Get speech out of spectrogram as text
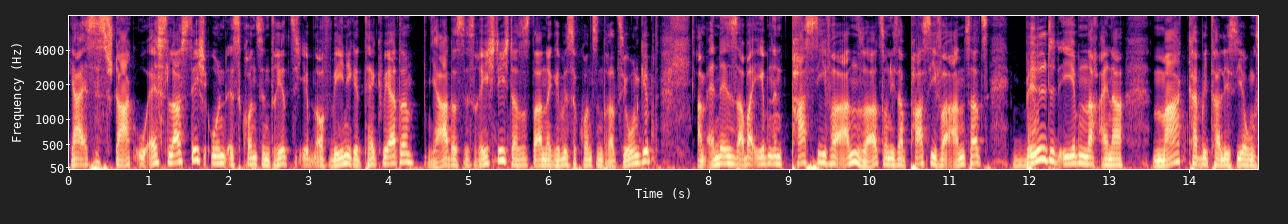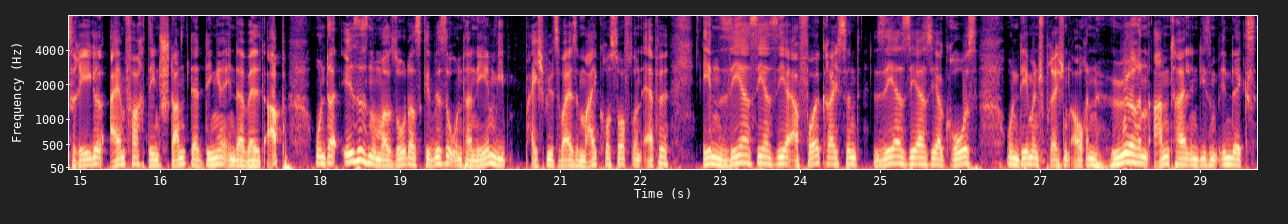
ja, es ist stark US-lastig und es konzentriert sich eben auf wenige Tech-Werte. Ja, das ist richtig, dass es da eine gewisse Konzentration gibt. Am Ende ist es aber eben ein passiver Ansatz und dieser passive Ansatz bildet eben nach einer Marktkapitalisierungsregel einfach den Stand der Dinge in der Welt ab. Und da ist es nun mal so, dass gewisse Unternehmen wie beispielsweise Microsoft und Apple eben sehr, sehr, sehr erfolgreich sind, sehr, sehr, sehr groß und dementsprechend auch einen höheren Anteil in diesem Index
